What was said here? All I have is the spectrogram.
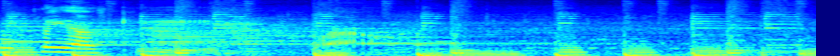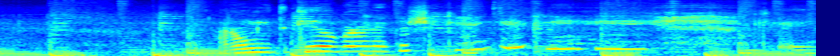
Ooh, playhouse key. Wow. I don't need to kill Granny because she can't get me. Okay.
